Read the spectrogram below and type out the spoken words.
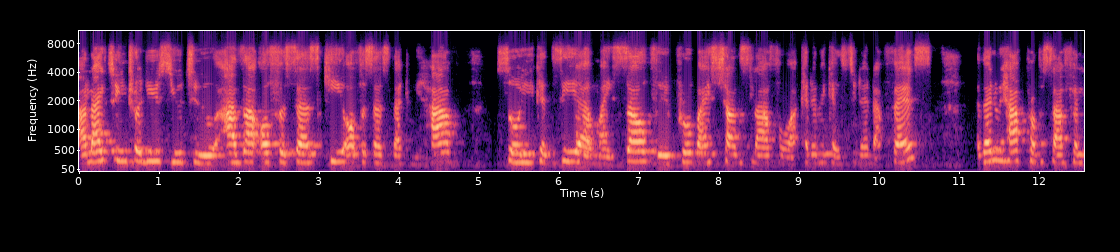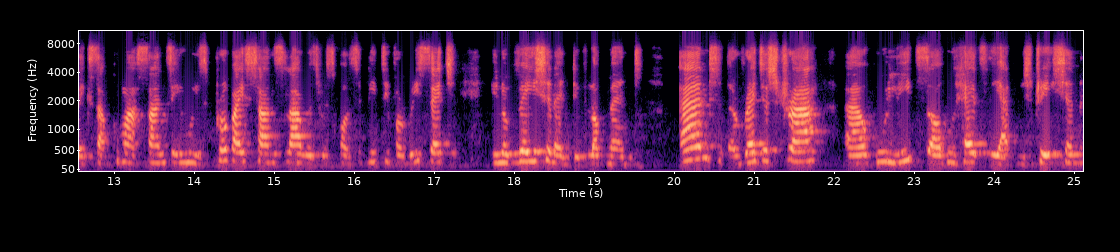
I'd like to introduce you to other officers, key officers that we have. So you can see uh, myself, the Pro Vice Chancellor for Academic and Student Affairs. And then we have Professor Felix Ankomah Asante, who is Pro Vice Chancellor with responsibility for research, innovation, and development. And the Registrar uh, who leads or who heads the administration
